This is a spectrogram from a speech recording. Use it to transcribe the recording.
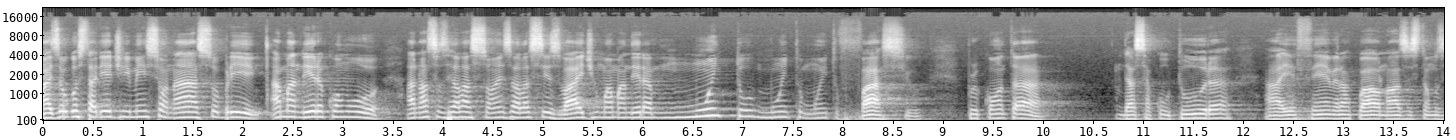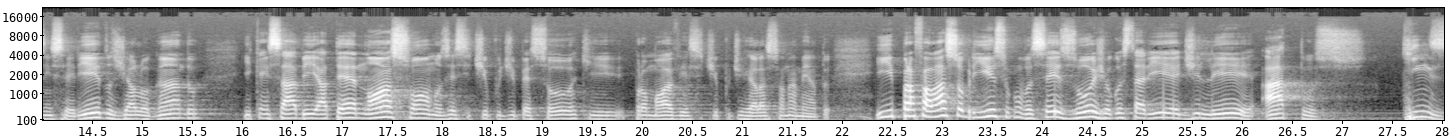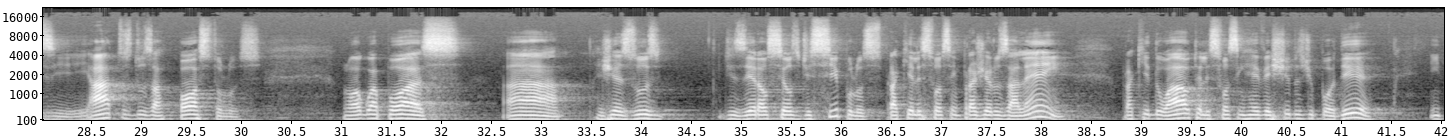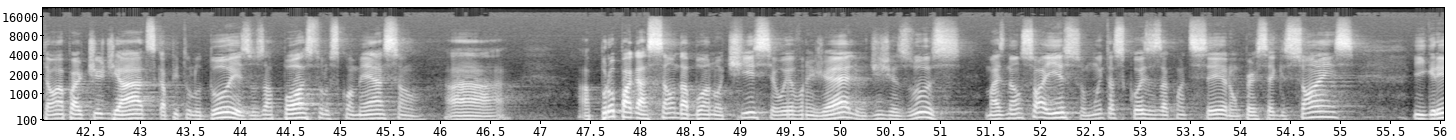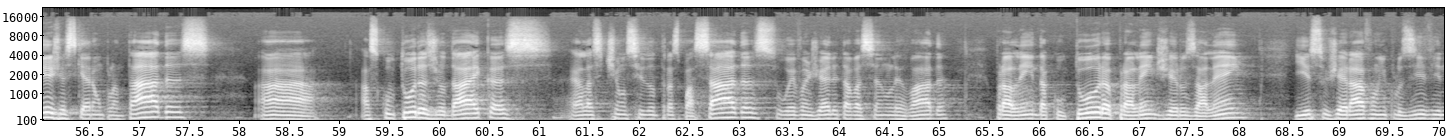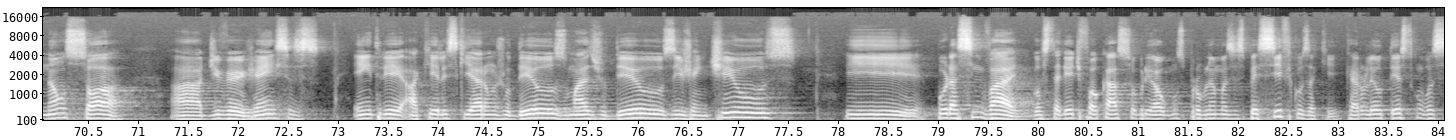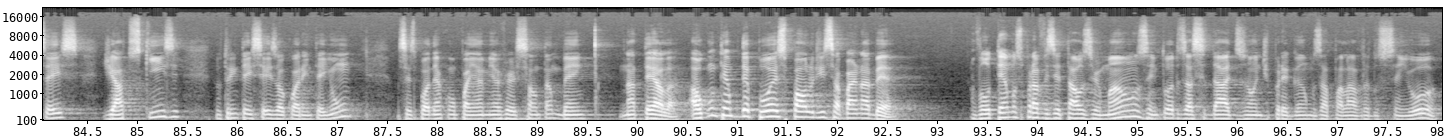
mas eu gostaria de mencionar sobre a maneira como as nossas relações elas se esvaem de uma maneira muito, muito, muito fácil, por conta dessa cultura a efêmera a qual nós estamos inseridos, dialogando, e quem sabe até nós somos esse tipo de pessoa que promove esse tipo de relacionamento. E para falar sobre isso com vocês, hoje eu gostaria de ler Atos 15, Atos dos Apóstolos, logo após Jesus dizer aos seus discípulos para que eles fossem para Jerusalém, para que do alto eles fossem revestidos de poder. Então, a partir de Atos capítulo 2, os apóstolos começam a, a propagação da boa notícia, o evangelho de Jesus mas não só isso, muitas coisas aconteceram, perseguições, igrejas que eram plantadas, a, as culturas judaicas, elas tinham sido transpassadas, o evangelho estava sendo levado para além da cultura, para além de Jerusalém, e isso gerava inclusive não só a divergências entre aqueles que eram judeus, mais judeus e gentios, e por assim vai. Gostaria de focar sobre alguns problemas específicos aqui. Quero ler o texto com vocês de Atos 15, do 36 ao 41. Vocês podem acompanhar a minha versão também na tela. Algum tempo depois, Paulo disse a Barnabé: Voltemos para visitar os irmãos em todas as cidades onde pregamos a palavra do Senhor,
